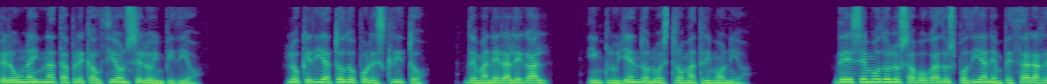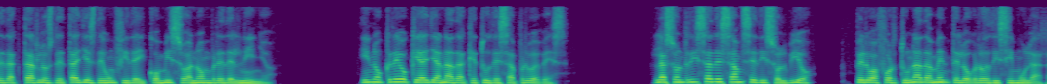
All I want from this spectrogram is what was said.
pero una innata precaución se lo impidió. Lo quería todo por escrito, de manera legal, incluyendo nuestro matrimonio. De ese modo los abogados podían empezar a redactar los detalles de un fideicomiso a nombre del niño. Y no creo que haya nada que tú desapruebes. La sonrisa de Sam se disolvió, pero afortunadamente logró disimular.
